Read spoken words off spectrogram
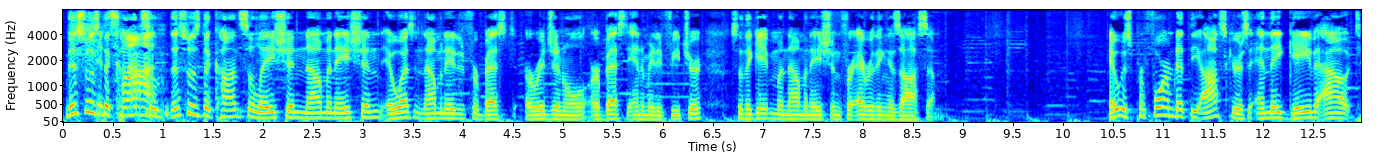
This was the It's consol- not. this was the consolation nomination. It wasn't nominated for best original or best animated feature, so they gave him a nomination for Everything Is Awesome. It was performed at the Oscars, and they gave out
